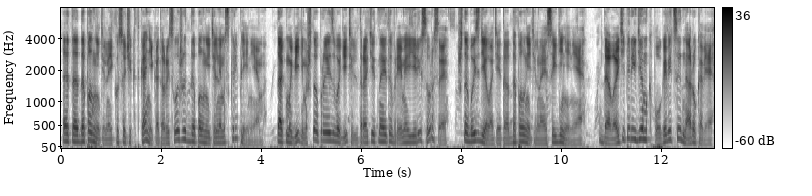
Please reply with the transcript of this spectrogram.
Это дополнительный кусочек ткани, который служит дополнительным скреплением. Так мы видим, что производитель тратит на это время и ресурсы, чтобы сделать это дополнительное соединение. Давайте перейдем к пуговице на рукаве.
